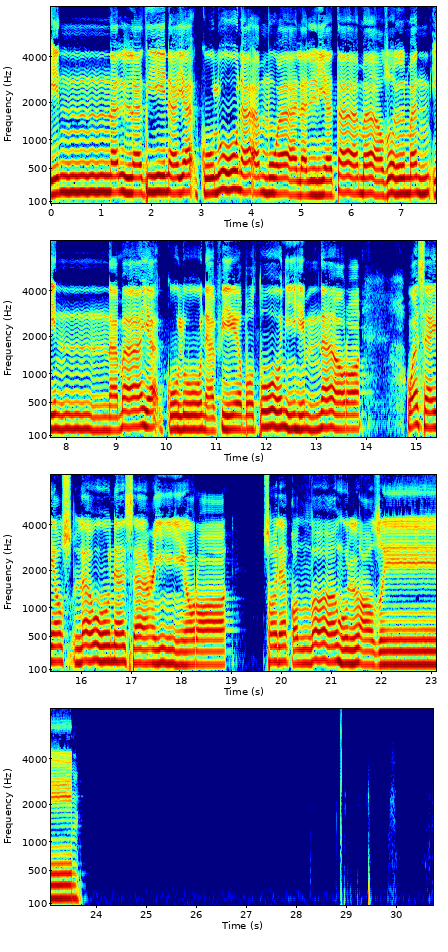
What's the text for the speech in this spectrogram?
إن الذين يأكلون أموال اليتامى ظلما إنما يأكلون في بطونهم نارا وسيصلون سعيرا صدق الله العظيم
